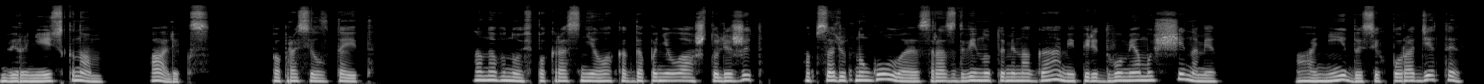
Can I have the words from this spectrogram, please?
«Вернись к нам, Алекс», — попросил Тейт. Она вновь покраснела, когда поняла, что лежит абсолютно голая, с раздвинутыми ногами перед двумя мужчинами, а они до сих пор одеты.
